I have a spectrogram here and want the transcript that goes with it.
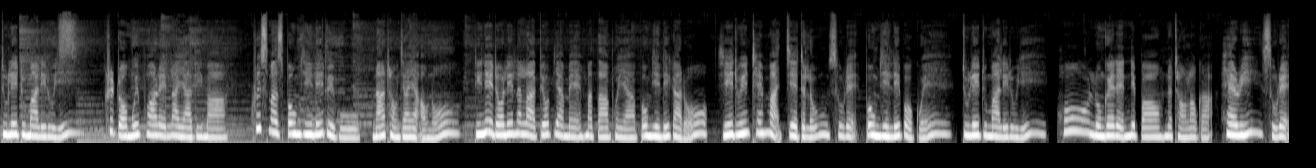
တူလေးတူမလေးတို့ရေခရစ်တော်မွေးဖွားတဲ့လရာသီမှာခရစ်စမတ်ပုံပြင်လေးတွေကိုနားထောင်ကြရအောင်နော်ဒီနေ့တော်လေးလှလှပြောပြမယ်မှတ်သားဖွယ်ရာပုံပြင်လေးကတော့ရေတွင်းထဲမှကြဲတလုံးဆိုတဲ့ပုံပြင်လေးပေါ့ကွယ်တူလေးတူမလေးတို့ရေ ဟိုးလွန်ခဲ့တဲ့နှစ်ပေါင်း2000လောက်ကဟယ်ရီဆိုတဲ့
